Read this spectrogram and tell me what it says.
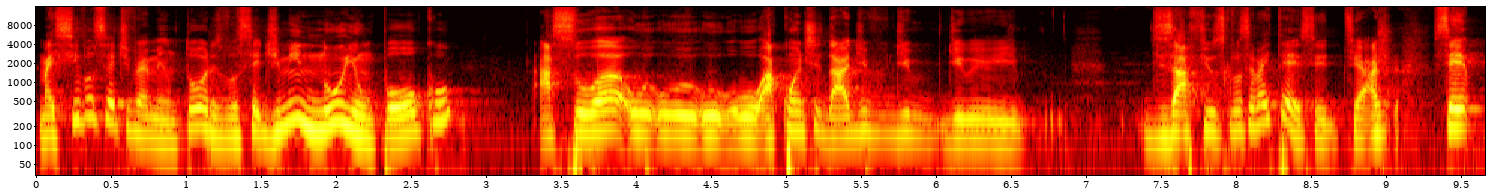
Mas se você tiver mentores, você diminui um pouco a sua o, o- o- a quantidade de, de desafios que você vai ter. Você, você,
